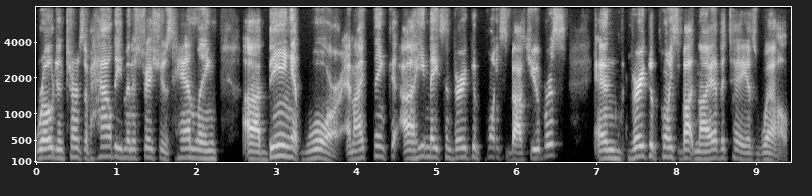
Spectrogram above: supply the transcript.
wrote in terms of how the administration is handling uh, being at war. And I think uh, he made some very good points about hubris and very good points about naivete as well.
